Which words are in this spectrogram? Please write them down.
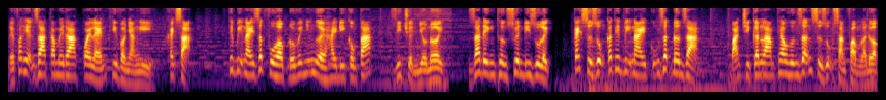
để phát hiện ra camera quay lén khi vào nhà nghỉ, khách sạn. Thiết bị này rất phù hợp đối với những người hay đi công tác, di chuyển nhiều nơi, gia đình thường xuyên đi du lịch. Cách sử dụng các thiết bị này cũng rất đơn giản. Bạn chỉ cần làm theo hướng dẫn sử dụng sản phẩm là được.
